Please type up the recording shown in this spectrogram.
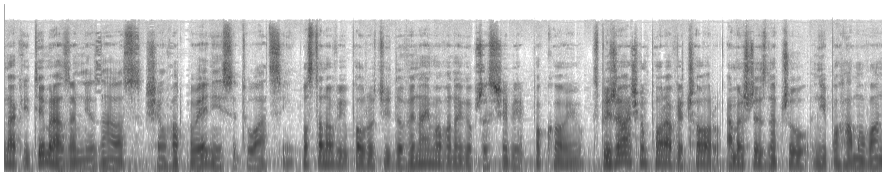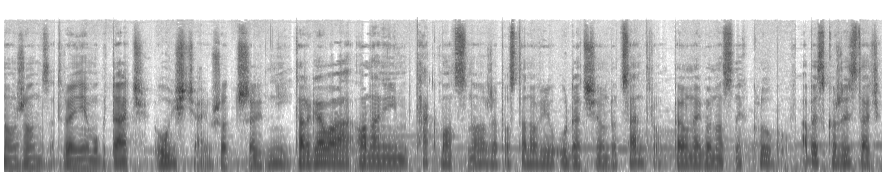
jednak i tym razem nie znalazł się w odpowiedniej sytuacji, postanowił powrócić do wynajmowanego przez siebie pokoju. Zbliżała się pora wieczoru, a mężczyzna czuł niepohamowaną żądzę, której nie mógł dać ujścia już od trzech dni. Targała ona nim tak mocno, że postanowił udać się do centrum, pełnego nocnych klubów, aby skorzystać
